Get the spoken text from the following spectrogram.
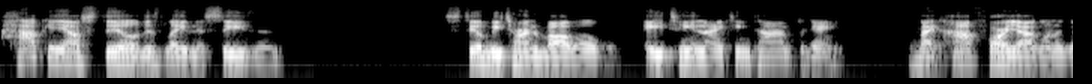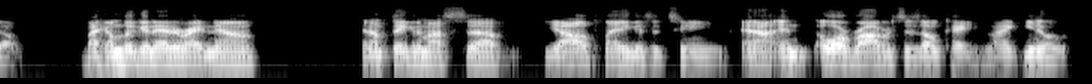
how can y'all still this late in the season still be turning the ball over 18, 19 times a game? Like, how far y'all gonna go? Like, I'm looking at it right now, and I'm thinking to myself, y'all playing against a team, and I, and Oral Roberts is okay. Like, you know,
